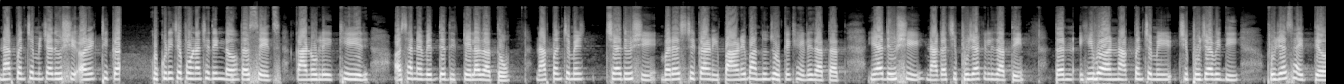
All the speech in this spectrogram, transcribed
नागपंचमीच्या दिवशी अनेक ठिकाणी उकडीचे पुरणाचे दिंड तसेच कानुले खीर असा नैवेद्य केला जातो. नागपंचमीच्या दिवशी बऱ्याच ठिकाणी पाळणे बांधून झोके खेळले जातात. या दिवशी नागाची पूजा केली जाते. तर ही व नागपंचमीची पूजाविधी पूजा साहित्य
